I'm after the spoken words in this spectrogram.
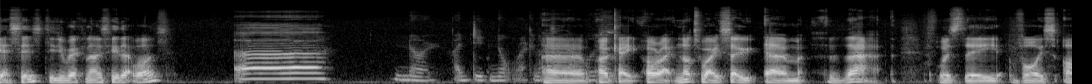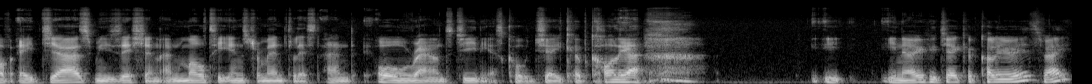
guesses? Did you recognise who that was? Uh, no, I did not recognise who that Uh, okay, all right, not to worry. So um, that was the voice of a jazz musician and multi instrumentalist and all round genius called Jacob Collier. you, you know who Jacob Collier is, right?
